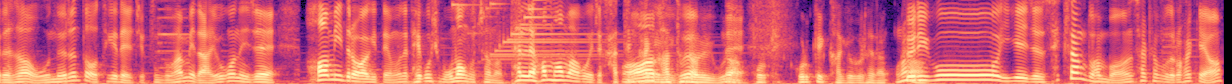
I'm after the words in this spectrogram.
그래서 오늘은 또 어떻게 될지 궁금합니다. 요거는 이제 험이 들어가기 때문에 155만 9천 원. 텔레 험험하고 이제 같은 아, 가격이고요. 같은 가격이구나. 네. 그렇게 그렇게 가격을 해놨구나. 그리고 이게 이제 색상도 한번 살펴보도록 할게요.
